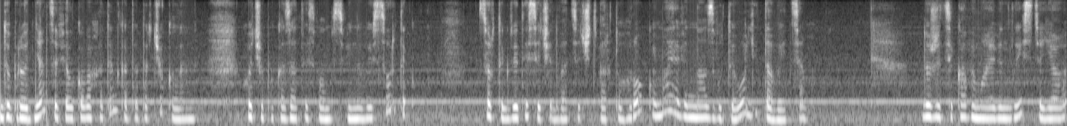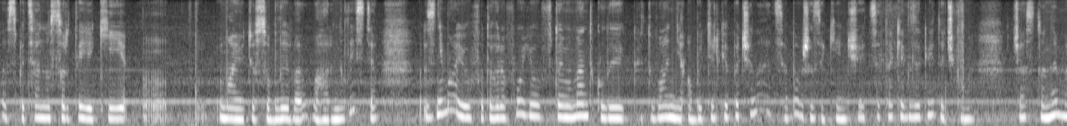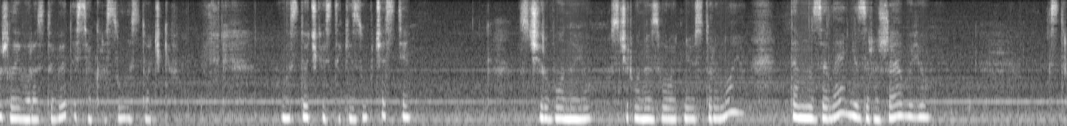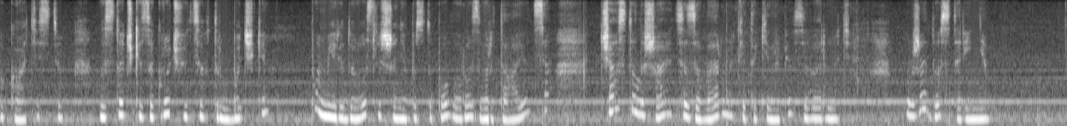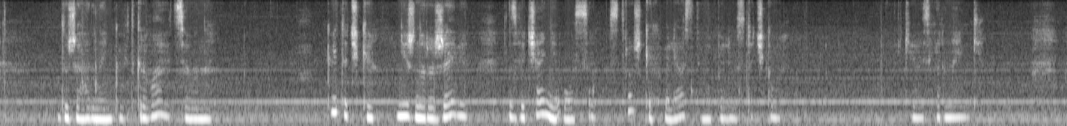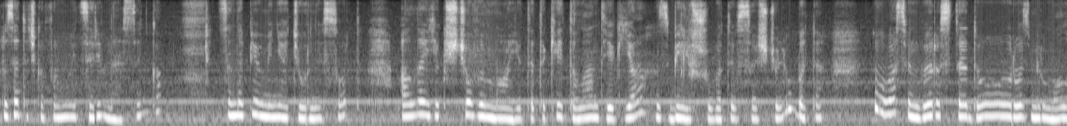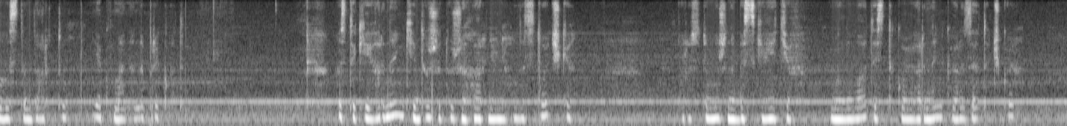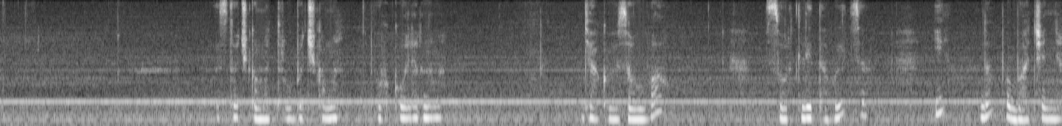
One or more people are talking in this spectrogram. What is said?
Доброго дня, це фіалкова хатинка Татарчук Олени. Хочу показати вам свій новий сортик. Сортик 2024 року і має він назву ТО Літавиця. Дуже цікаве має він листя. Я спеціально сорти, які е, мають особливе гарне листя, знімаю, фотографую в той момент, коли квітування або тільки починається, або вже закінчується. Так як за квіточками часто неможливо роздивитися красу листочків. Листочки ось такі зубчасті з червоною, з червоною зворотньою стороною, темно-зелені з рожевою строкатістю. Листочки закручуються в трубочки, мірі дорослішання поступово розвертаються, часто лишаються завернуті, такі напівзавернуті, вже до старіння. Дуже гарненько відкриваються вони. Квіточки ніжно-рожеві, звичайні оси з трошки хвилястими пелюсточками. Такі ось гарненькі. Розеточка формується рівнесенька. Це напівмініатюрний сорт. Але якщо ви маєте такий талант, як я, збільшувати все, що любите, то у вас він виросте до розміру малого стандарту, як в мене, наприклад. Ось такі гарненькі, дуже-дуже гарні у нього листочки. Просто можна без квітів милуватись такою гарненькою розеточкою. Листочками, трубочками двохколірними. Дякую за увагу. Сорт літавиця і до побачення.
